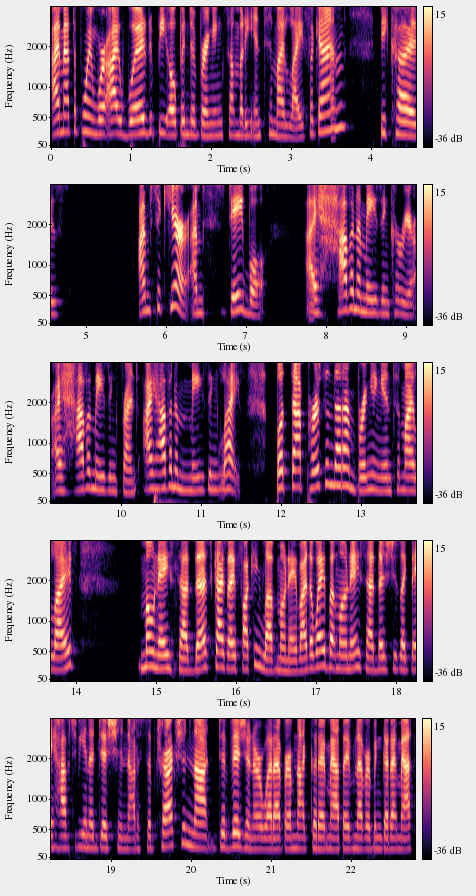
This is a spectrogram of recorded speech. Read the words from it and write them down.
I'm at the point where I would be open to bringing somebody into my life again because I'm secure. I'm stable. I have an amazing career. I have amazing friends. I have an amazing life. But that person that I'm bringing into my life, Monet said this. Guys, I fucking love Monet, by the way, but Monet said this. She's like, they have to be an addition, not a subtraction, not division or whatever. I'm not good at math. I've never been good at math.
